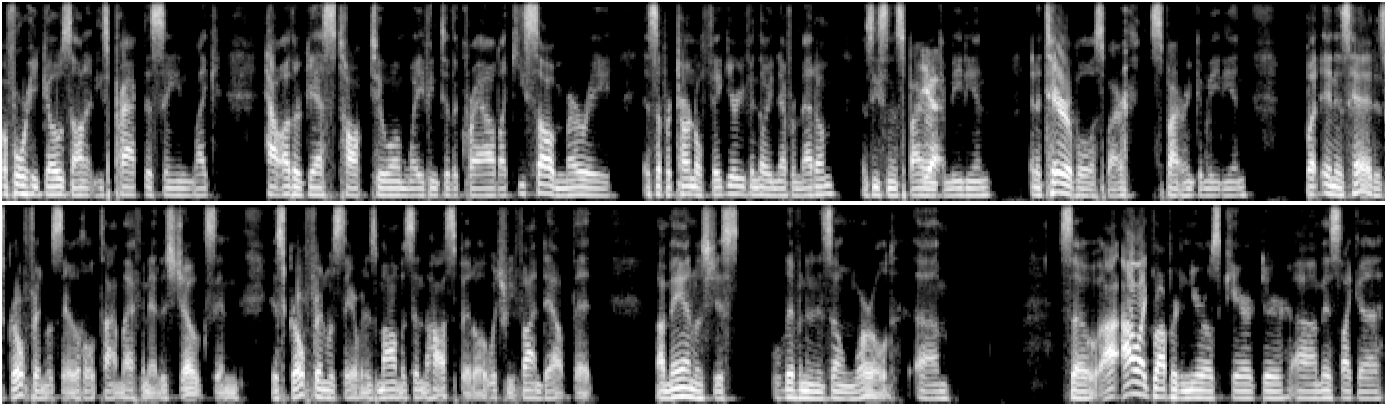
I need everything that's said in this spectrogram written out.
before he goes on it. He's practicing like how other guests talk to him, waving to the crowd. Like he saw Murray as a paternal figure, even though he never met him, as he's an aspiring yeah. comedian and a terrible aspiring aspiring comedian. But in his head, his girlfriend was there the whole time laughing at his jokes. And his girlfriend was there when his mom was in the hospital, which we find out that my man was just living in his own world. Um, so I, I, like Robert De Niro's character. Um, it's like a,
